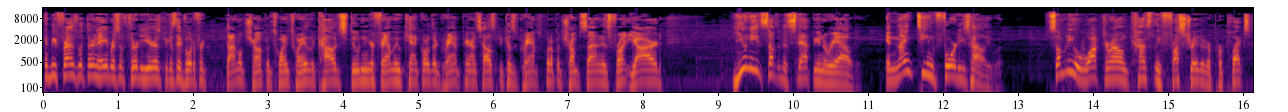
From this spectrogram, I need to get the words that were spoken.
can be friends with their neighbors of 30 years because they voted for Donald Trump in 2020, the college student in your family who can't go to their grandparents' house because Gramps put up a Trump sign in his front yard. You need something to snap you into reality. In 1940s Hollywood, somebody who walked around constantly frustrated or perplexed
